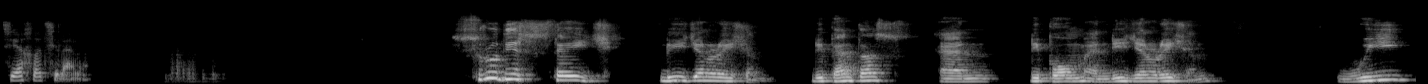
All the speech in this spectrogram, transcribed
结合起来了。 Through this stage, regeneration, repentance, and reform and regeneration, we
